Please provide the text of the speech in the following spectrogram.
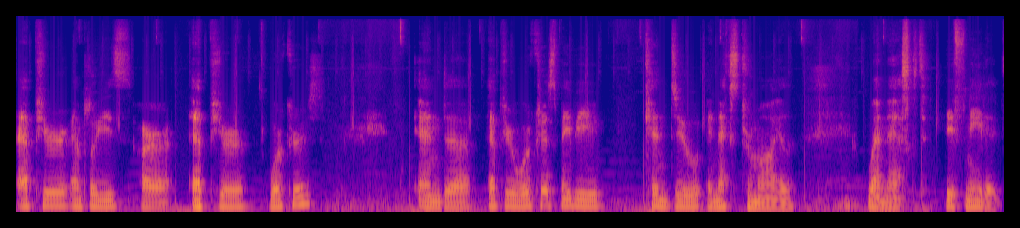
happier employees are happier workers, and uh, happier workers maybe can do an extra mile when asked, if needed.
